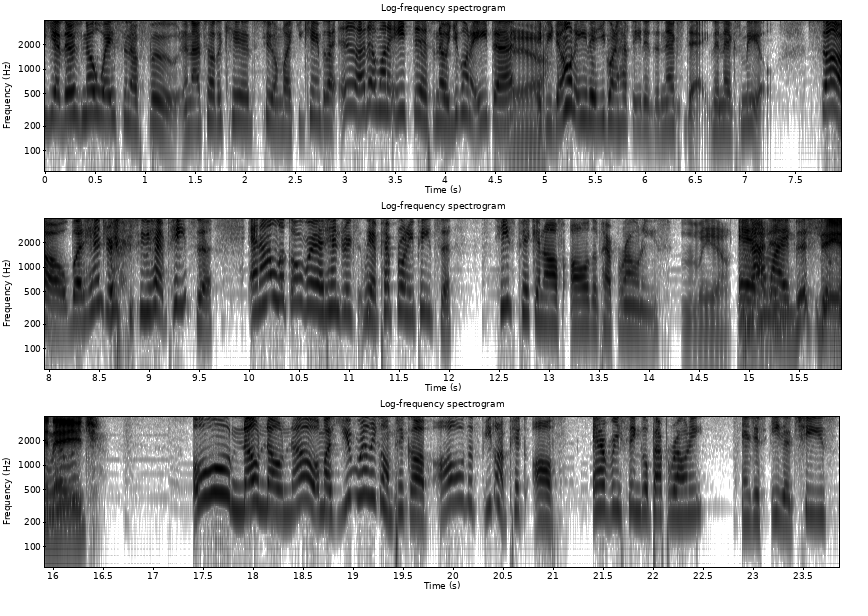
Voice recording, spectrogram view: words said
Yeah, there's no wasting of food, and I tell the kids too. I'm like, you can't be like, "Oh, I don't want to eat this." No, you're gonna eat that. Yeah. If you don't eat it, you're gonna have to eat it the next day, the next meal. So, but Hendrix, we had pizza, and I look over at Hendrix. We had pepperoni pizza. He's picking off all the pepperonis, Mm, yeah. and Not I'm like, in this day and really- age. Oh no, no, no! I'm like, you're really gonna pick up all the? You're gonna pick off every single pepperoni and just eat a cheese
